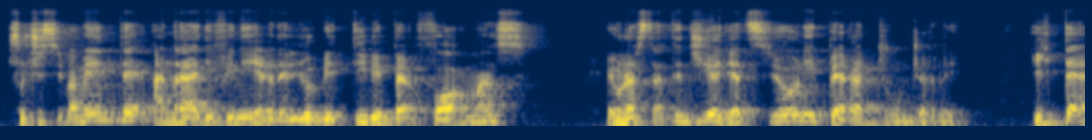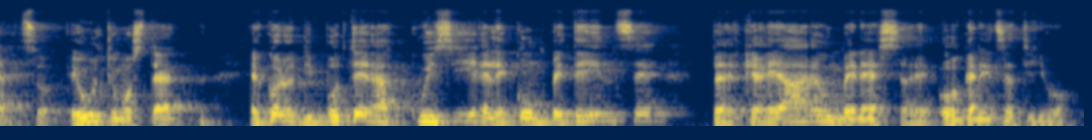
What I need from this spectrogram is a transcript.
Successivamente andrai a definire degli obiettivi performance e una strategia di azioni per raggiungerli. Il terzo e ultimo step è quello di poter acquisire le competenze per creare un benessere organizzativo.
